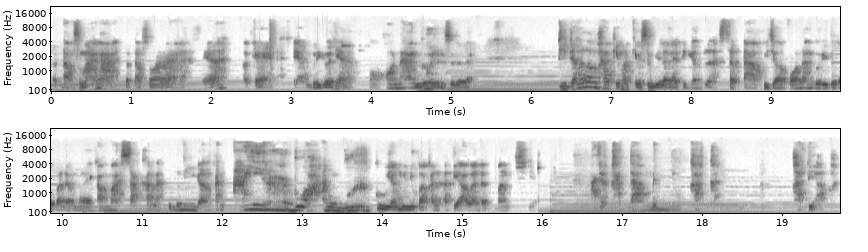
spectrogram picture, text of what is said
tetap semangat, tetap semangat. Ya, oke. Yang berikutnya, pohon anggur, saudara. Di dalam Hakim-Hakim 9 ayat 13, tetapi jawab pohon anggur itu kepada mereka, masakan aku meninggalkan air buah anggurku yang menyukakan hati Allah dan manusia. Ada kata menyukakan hati Allah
